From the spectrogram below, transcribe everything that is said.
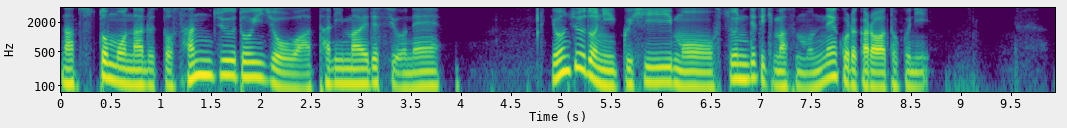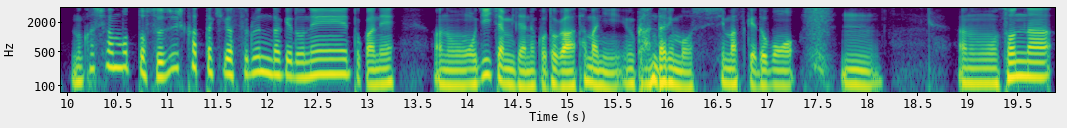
夏ともなると30度以上は当たり前ですよね。40度に行く日も普通に出てきますもんね、これからは特に。昔はもっと涼しかった気がするんだけどね、とかね、あの、おじいちゃんみたいなことが頭に浮かんだりもしますけども、うん。あの、そんな、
